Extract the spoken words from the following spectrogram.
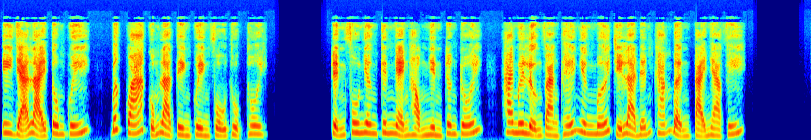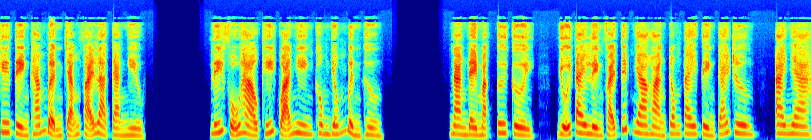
Y giả lại tôn quý, bất quá cũng là tiền quyền phụ thuộc thôi. Trịnh phu nhân kinh nghẹn họng nhìn trân trối, 20 lượng vàng thế nhưng mới chỉ là đến khám bệnh tại nhà phí. Kia tiền khám bệnh chẳng phải là càng nhiều. Lý Phủ Hào khí quả nhiên không giống bình thường. Nàng đầy mặt tươi cười, duỗi tay liền phải tiếp nha hoàng trong tay tiền cái rương, ai nha,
